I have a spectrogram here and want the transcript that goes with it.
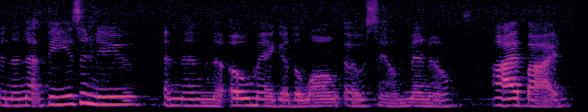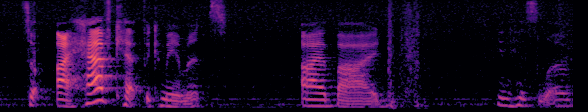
and then that V is a nu, and then the omega, the long O sound, meno. I abide. So I have kept the commandments. I abide in his love.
